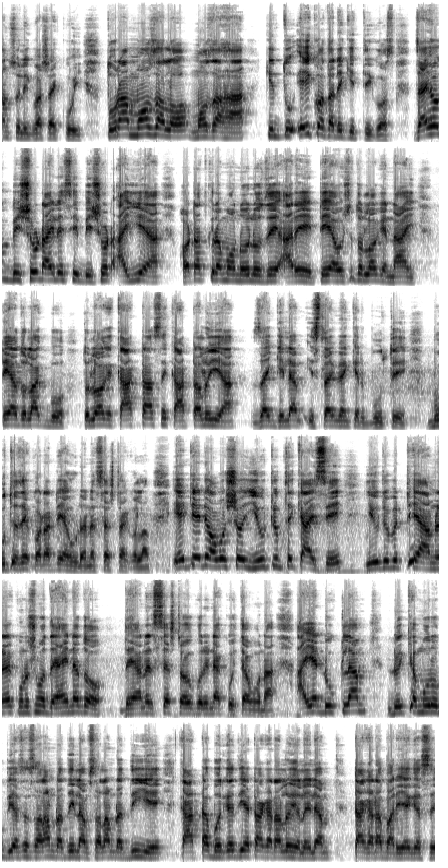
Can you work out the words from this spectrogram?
আঞ্চলিক ভাষায় কই। তোরা মজা ল, মজা হা, কিন্তু এই কথাটি কীর্তি গছ যাই হোক, বিশ্বট আইলেছি বিশ্বট আইয়া হঠাৎ করে মনে হইল যে, আরে, টেয়া হইছে তো লগে নাই, টেয়া তো লাগবো। তো লগে কার্ডটা আছে কার্ডটা লইয়া যাই গেলাম ইসলামী ব্যাংকের বুথে। বুথে যে কটা টেয়া উড়ানোর চেষ্টা করলাম। এই টেয়াটি অবশ্যই ইউটিউব থেকে আইসে ইউটিউবের টেয়া আমরা কোনো সময় দেখাই না তো, দেখানোর চেষ্টাও করি না কইতাম না। আইয়া ঢুকলাম ডুইকা মুরব্বী আছে, সালামটা দিলাম, সালামটা দিয়ে কার্ডটা বইকা দিয়ে টাকাটা লইয়া লইলাম, টাকাটা বাড়িয়ে গেছে।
